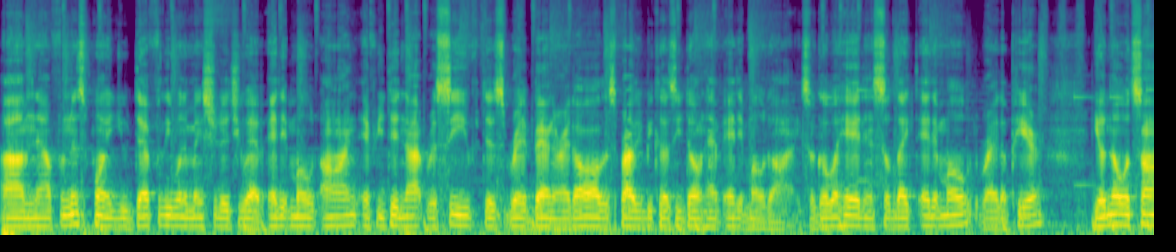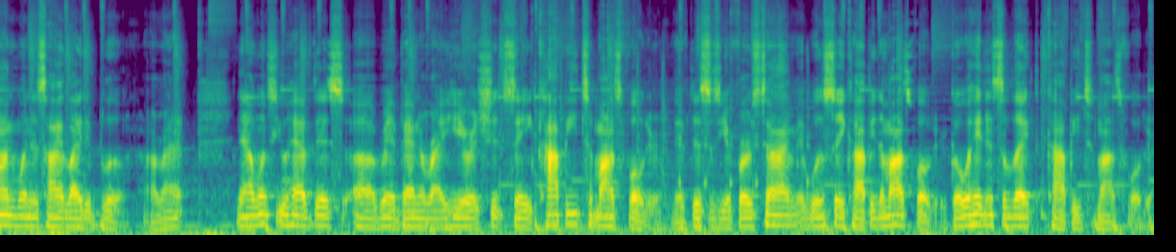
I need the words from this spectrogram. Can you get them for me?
Um, now from this point you definitely want to make sure that you have edit mode on. If you did not receive this red banner at all it's probably because you don't have edit mode on. So go ahead and select edit mode right up here. You'll know it's on when it's highlighted blue all right now once you have this uh, red banner right here, it should say copy to mods folder. If this is your first time, it will say copy to mods folder. Go ahead and select copy to mods folder.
